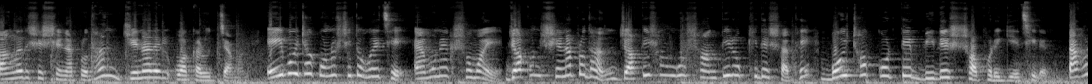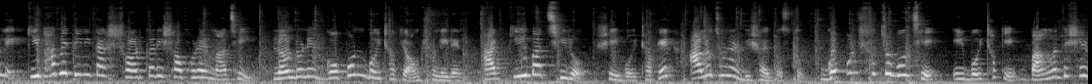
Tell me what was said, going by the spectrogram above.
বাংলাদেশের সেনা প্রধান জেনারেল ওয়াকারুজ্জামান। এই বৈঠক অনুষ্ঠিত হয়েছে এমন এক সময়ে যখন সেনাপ্রধান জাতিসংঘ শান্তিরক্ষীদের সাথে বৈঠক করতে বিদেশ সফরে গিয়েছিলেন। তাহলে কীভাবে তিনি তার সরকারি সফরের মাঝেই লন্ডনে গোপন বৈঠকে অংশ নিলেন? আর কি বা ছিল সেই বৈঠকের আলোচনার বিষয়বস্তু? গোপন সূত্র বলছে, এই বৈঠকে বাংলাদেশের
